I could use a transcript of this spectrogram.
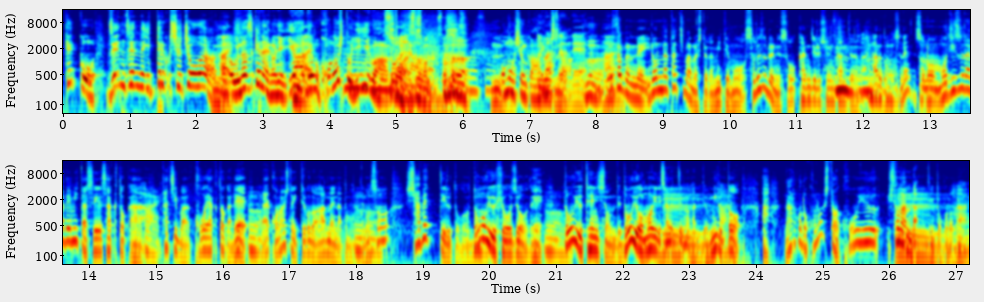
結構全然ね言ってる主張は、はい。あのうなずけないのにいや、はい。でもこの人いいわ、みそうたいな思う瞬間ありました。いましたよね。うん。はい。これ多分ねいろんな立場の人が見てもそれぞれにそう感じる瞬間っていうのがあると思うんですね。その文字面で見た政策とか、はい。立場公約とかで、うん。あれこの人言ってることわかんないなと思っても、うん。その喋っているところどういう表情で、うん。どういうテンションでどういう思いで喋ってるのかっていうのを見ると、あなるほどこの人はこういう人なんだっていうところが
